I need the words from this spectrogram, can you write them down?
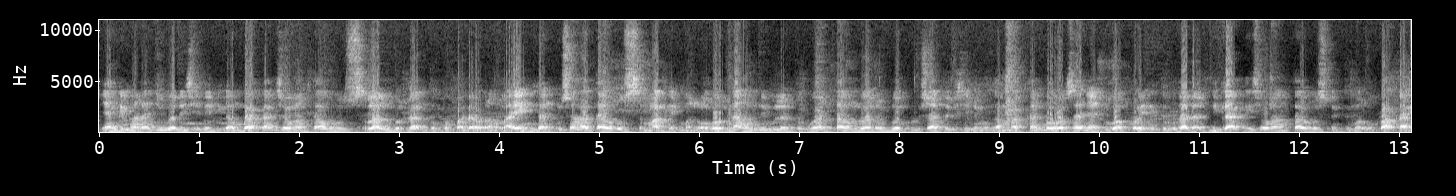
yang di mana juga di sini digambarkan seorang Taurus selalu bergantung kepada orang lain dan usaha Taurus semakin menurun. Namun di bulan Februari tahun 2021 di sini menggambarkan bahwasanya dua koin itu berada di kaki seorang Taurus itu merupakan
